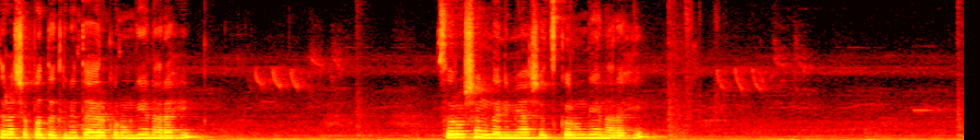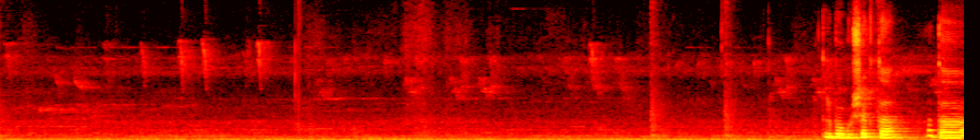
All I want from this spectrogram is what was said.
तर अशा पद्धतीने तयार करून घेणार आहे. सर्व शेंगदाणे मी असेच करून घेणार आहे. तर बघू शकता आता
